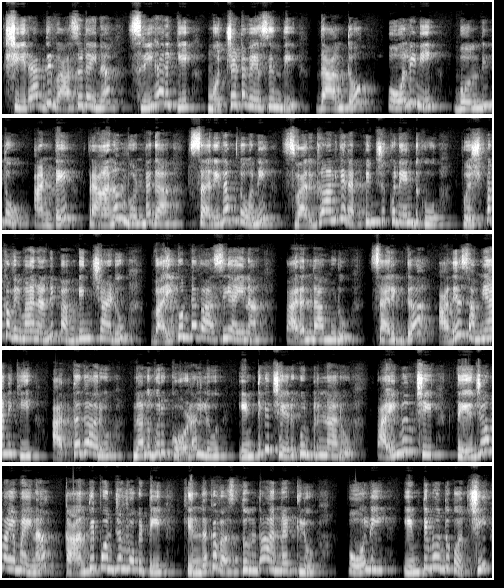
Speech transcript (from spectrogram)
క్షీరాబ్ది వాసుడైన శ్రీహరికి ముచ్చట వేసింది. దాంతో పోలిని బొందితో అంటే ప్రాణం ఉండగా శరీరంతోని స్వర్గానికి రప్పించుకునేందుకు పుష్పక విమానాన్ని పంపించాడు వైకుంఠవాసి అయిన పరంధాముడు. సరిగ్గా అదే సమయానికి అత్తగారు నలుగురు కోడళ్ళు ఇంటికి చేరుకుంటున్నారు. పైనుంచి తేజోమయమైన కాంతిపుంజం ఒకటి కిందకు వస్తుందా అన్నట్లు పోలి ఇంటి ముందుకు వచ్చి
